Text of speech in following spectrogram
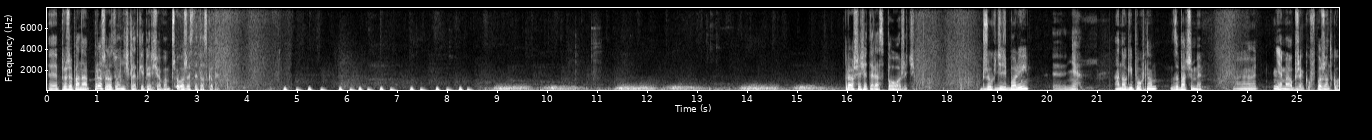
E, Proszę pana, proszę odsłonić klatkę piersiową. Przełożę stetoskop. Proszę się teraz położyć. Brzuch gdzieś boli? Yy, nie. A nogi puchną? Zobaczymy. E, nie ma obrzęków, w porządku.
